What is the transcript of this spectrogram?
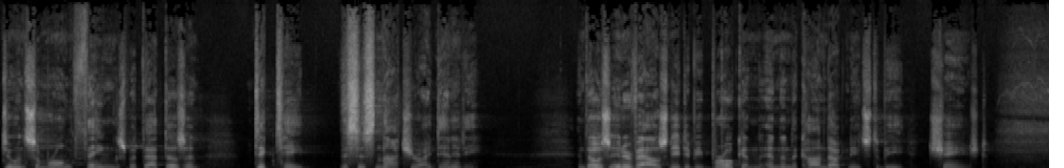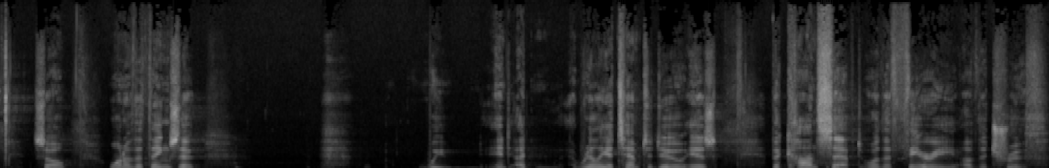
doing some wrong things, but that doesn't dictate this is not your identity. And those inner vows need to be broken, and then the conduct needs to be changed. So, one of the things that we uh, really attempt to do is the concept or the theory of the truth,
